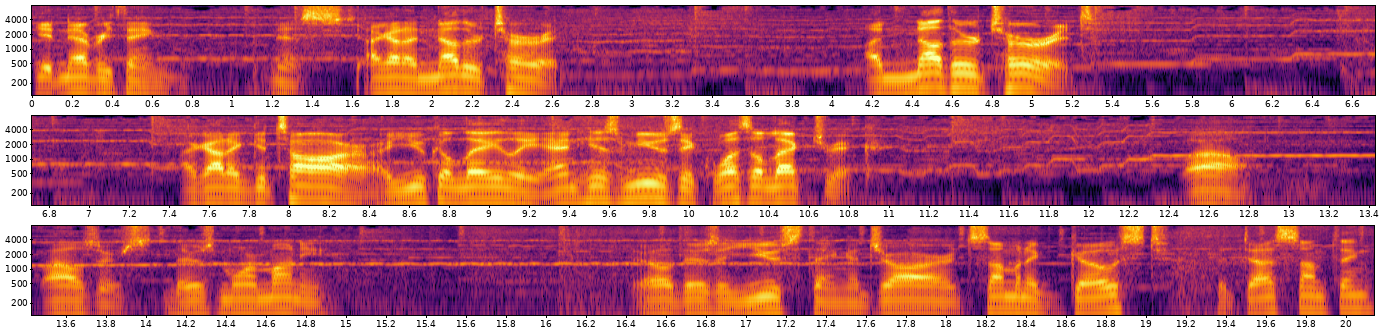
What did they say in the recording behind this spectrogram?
getting everything missed. I got another turret. Another turret. I got a guitar, a ukulele, and his music was electric. Wow. Wowzers. There's more money. Oh, there's a use thing, a jar. Summon a ghost that does something.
